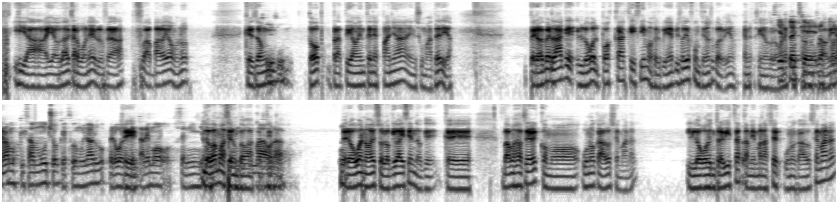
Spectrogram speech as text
y a, y a Udal Carbonel. O sea, apaga ¿no? Que son top prácticamente en España en su materia. Pero es verdad que luego el podcast que hicimos, el primer episodio, funcionó súper bien. Sino que lo Cierto es que nos tornamos quizás mucho, que fue muy largo, pero bueno, intentaremos. Lo vamos a hacer un poco más cortito. Pero bueno, eso, lo que iba diciendo, que, que vamos a hacer como uno cada dos semanas. Y luego entrevistas también van a ser uno cada dos semanas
